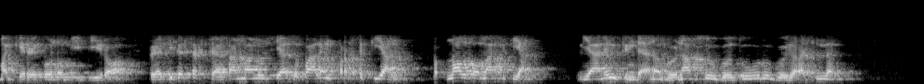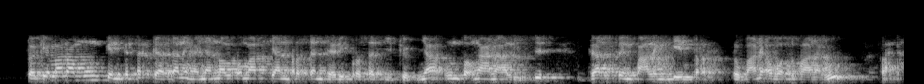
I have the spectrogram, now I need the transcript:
makir ekonomi piro, berarti kecerdasan manusia itu paling persekian, 0, sekian. Liane tidak nunggu nafsu, gue turu, gue jelas jelas. Bagaimana mungkin kecerdasan yang hanya 0, sekian persen dari proses hidupnya untuk menganalisis zat yang paling pinter. Rupanya Allah Subhanahu wa taala.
